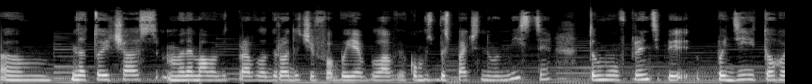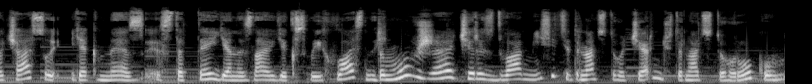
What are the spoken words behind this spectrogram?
Ем, на той час мене мама відправила до родичів, аби я була в якомусь безпечному місці. Тому, в принципі, події того часу, як не з статей, я не знаю, як своїх власних. Тому вже через два місяці, 13 червня 2014 року,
